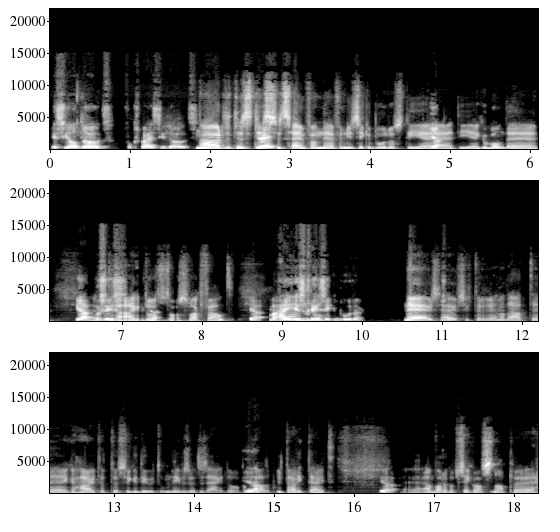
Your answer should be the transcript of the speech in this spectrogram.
is hij al dood? Volgens mij is hij dood. Nou, het, is, het, is, Hij- het zijn van, van die ziekenbroeders die, Ja. die gewonden Ja, precies. dragen door, Ja. door het slagveld. Ja, maar hij is En, geen eh, ziekenbroeder. Nee, hij, is- hij heeft zich er inderdaad gehaaid ertussen geduwd, om het even zo te zeggen, door een bepaalde brutaliteit. Ja. Eh, en wat ik op zich wel snap eh,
